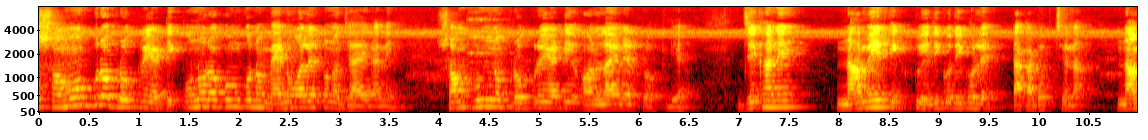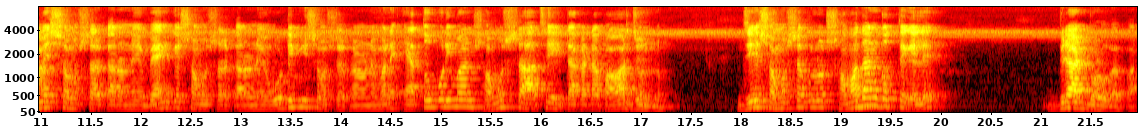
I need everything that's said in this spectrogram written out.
সমগ্র প্রক্রিয়াটি, কোনো রকম কোনো ম্যানুয়ালের কোনো জায়গা নেই। সম্পূর্ণ প্রক্রিয়াটি অনলাইনের প্রক্রিয়া। যেখানে নামের একটু এদিক ওদিক হলে টাকা ঢুকছে না। নামের সমস্যার কারণে, ব্যাংকের সমস্যার কারণে ওটিপির সমস্যার কারণে মানে এত পরিমাণ সমস্যা আছে এই টাকাটা পাওয়ার জন্য। যে সমস্যাগুলোর সমাধান করতে গেলে বিরাট বড় ব্যাপার।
